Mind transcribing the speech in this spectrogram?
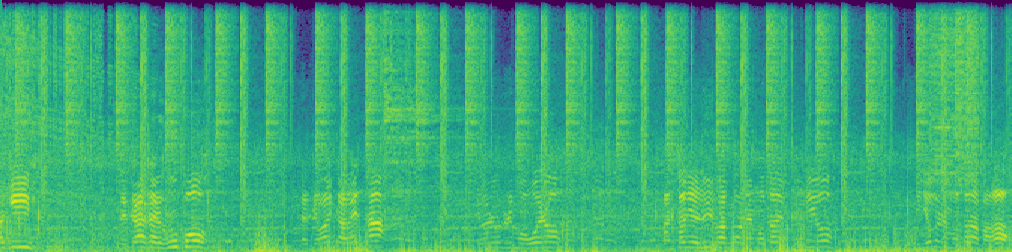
Aquí detrás del grupo, el que va en cabeza, que va en un ritmo bueno. Antonio y Luis van con el motor encendido y yo con el motor apagado.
